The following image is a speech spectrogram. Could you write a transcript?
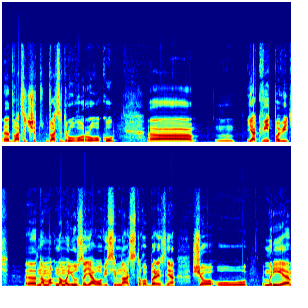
е, 2022 року, е, як відповідь е, на мою заяву 18 березня, що у Мрія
